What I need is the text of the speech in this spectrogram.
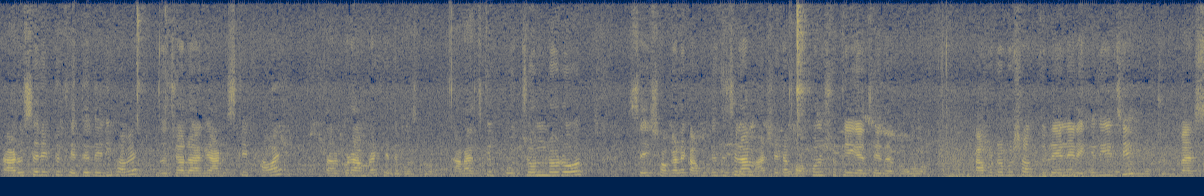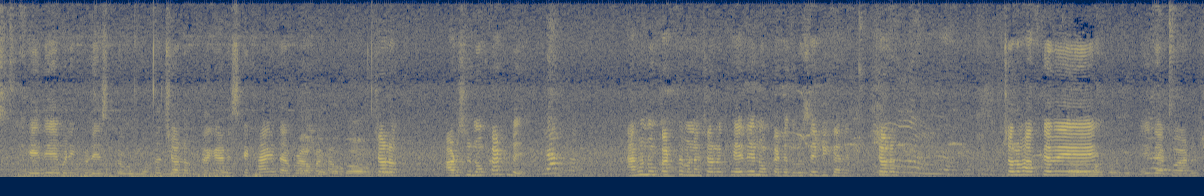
তো আরুষের একটু খেতে দেরি হবে। তো চলো আগে আরুষকে খাওয়াই, তারপরে আমরা খেতে বসবো। আর আজকে প্রচণ্ড রোদ, সেই সকালে কাপড় কেটেছিলাম আর সেটা কখন শুকিয়ে গেছে দেখো। কাপড় টাপড় সব তুলে এনে রেখে দিয়েছি। ব্যাস, খেয়ে দিয়ে এবার একটু রেস্ট করব তো চলো, আগে আরুষকে খাই, তারপর আমরা খাব। চলো আরুষ নখ কাটবে? এখন ও কাটতে হবে না চলো খেয়ে দিয়ে নখ কাটে দেবো সে বিকালে। চলো চলো ভাত খাবে। এই দেখো আরুষ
